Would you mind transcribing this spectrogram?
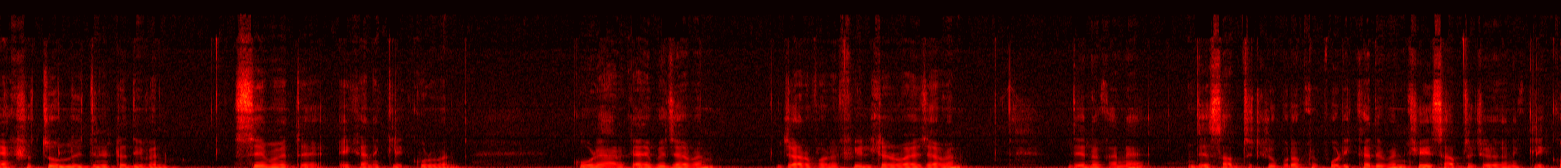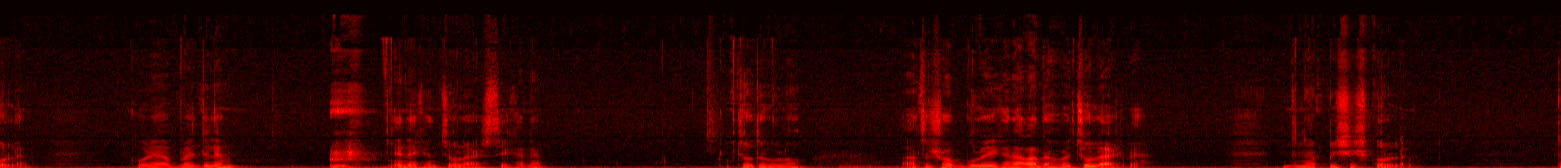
একশো চল্লিশ দিনেরটা দিবেন। সেম ওয়েতে এখানে ক্লিক করবেন। করে আর্কাইভে যাবেন, যার পরে ফিল্টার বাই যাবেন। দেন ওখানে যে সাবজেক্টের উপর আপনি পরীক্ষা দেবেন, সেই সাবজেক্টের ওখানে ক্লিক করলেন। করে অ্যাপ্লাই দিলেন এই দেখেন চলে আসছে এখানে। যতগুলো আচ্ছা সবগুলো এখানে আলাদাভাবে চলে আসবে। দিনে আপনি শেষ করলেন। তো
